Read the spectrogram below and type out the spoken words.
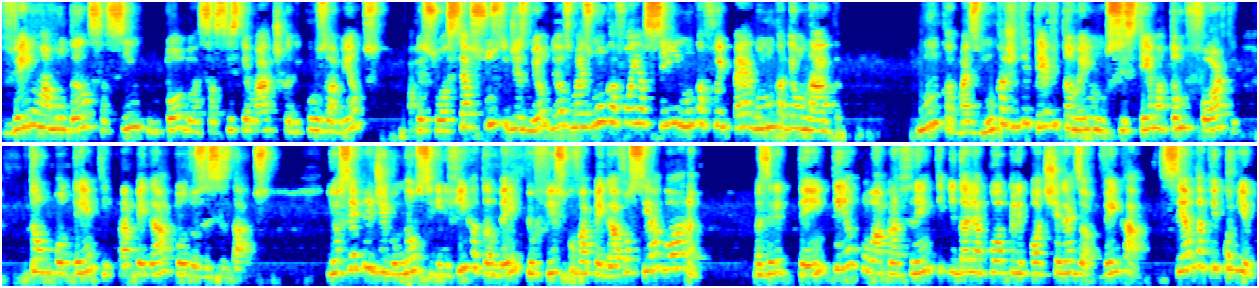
vem uma mudança assim, com toda essa sistemática de cruzamentos, a pessoa se assusta e diz: Meu Deus, mas nunca foi assim, nunca fui pego, nunca deu nada. Nunca, mas nunca a gente teve também um sistema tão forte, tão potente para pegar todos esses dados. E eu sempre digo: não significa também que o fisco vai pegar você agora. Mas ele tem tempo lá para frente e dali a pouco ele pode chegar e dizer: ó, vem cá, senta aqui comigo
